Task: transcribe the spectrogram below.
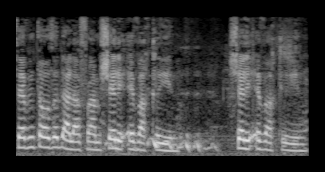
$7,000 from Shelly Everclean. Shelly Everclean.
